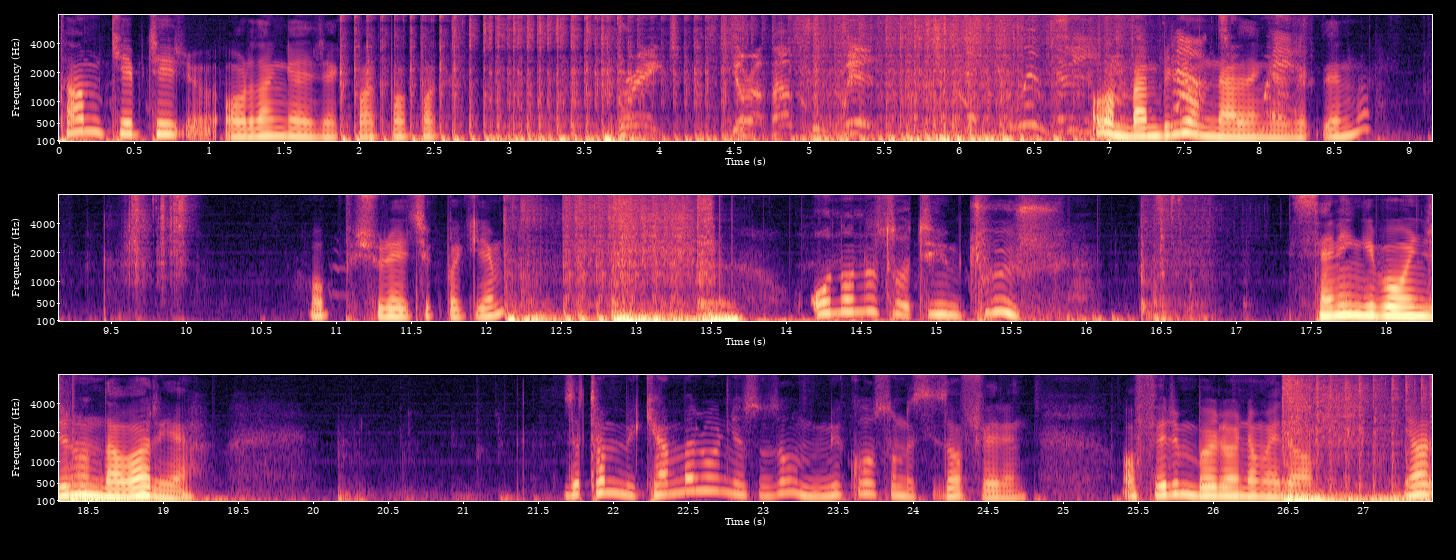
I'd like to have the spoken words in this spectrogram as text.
Tam kepçe oradan gelecek. Bak bak bak. Great. You're about to win. The blue team Oğlum ben biliyorum nereden geleceklerini. Hop şuraya çık bakayım. Onunu satayım çüş. Senin gibi oyuncunun da var ya. Zaten mükemmel oynuyorsunuz oğlum. Mük olsunuz siz aferin. Aferin böyle oynamaya devam. Ya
